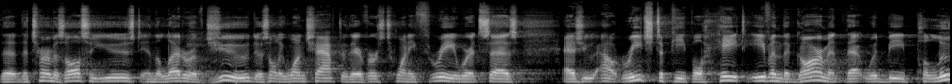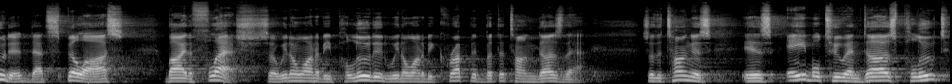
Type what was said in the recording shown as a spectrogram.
The, the term is also used in the letter of Jude. There's only one chapter there, verse 23, where it says, As you outreach to people, hate even the garment that would be polluted, that's spilos, by the flesh. So we don't want to be polluted, we don't want to be corrupted, but the tongue does that. So the tongue is, is able to and does pollute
